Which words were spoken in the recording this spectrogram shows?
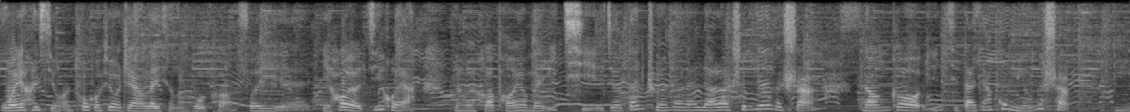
我也很喜欢脱口秀这样类型的播客，所以以后有机会啊，也会和朋友们一起就单纯的来聊聊身边的事儿，能够引起大家共鸣的事儿，嗯，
